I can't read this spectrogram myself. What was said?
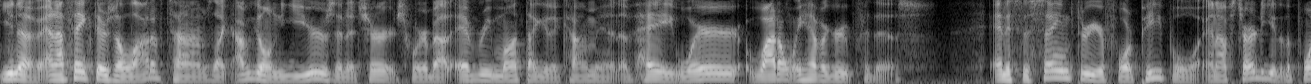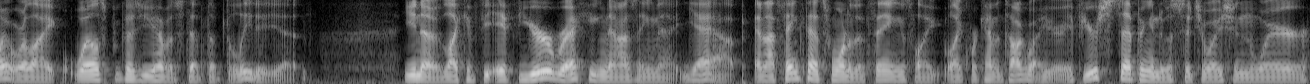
you know and i think there's a lot of times like i've gone years in a church where about every month i get a comment of hey where why don't we have a group for this and it's the same three or four people and i've started to get to the point where like well it's because you haven't stepped up to lead it yet you know like if if you're recognizing that gap and i think that's one of the things like like we're kind of talking about here if you're stepping into a situation where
